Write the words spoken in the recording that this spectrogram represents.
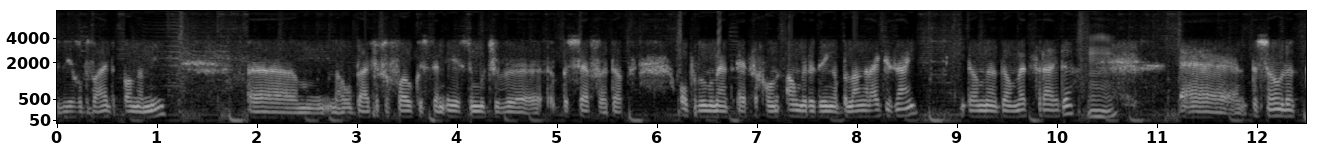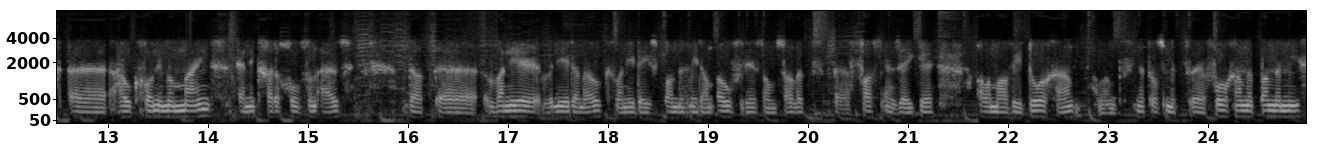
wereldwijd, de pandemie. Um, nou, hoe blijf je gefocust? Ten eerste moet je beseffen dat op het moment even gewoon andere dingen belangrijker zijn dan, uh, dan wedstrijden. Mm En persoonlijk uh, hou ik gewoon in mijn mind en ik ga er gewoon van uit dat uh, wanneer, wanneer dan ook, wanneer deze pandemie dan over is, dan zal het vast en zeker allemaal weer doorgaan. Want net als met voorgaande pandemies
